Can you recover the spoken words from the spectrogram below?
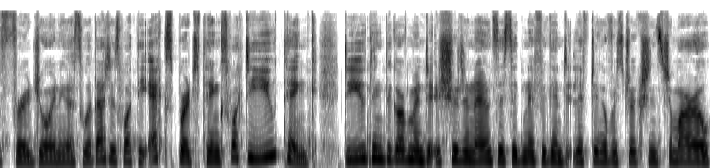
for joining us. Well, that is what the expert thinks. What do you think? Do you think the government should announce a significant lifting of restrictions tomorrow,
